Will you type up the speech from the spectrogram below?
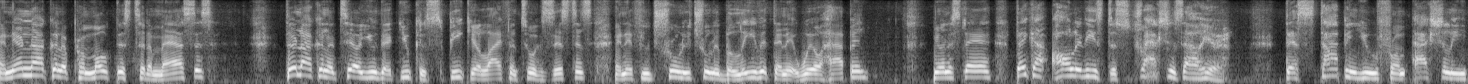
And they're not going to promote this to the masses. They're not going to tell you that you can speak your life into existence. And if you truly, truly believe it, then it will happen. You understand? They got all of these distractions out here that's stopping you from actually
